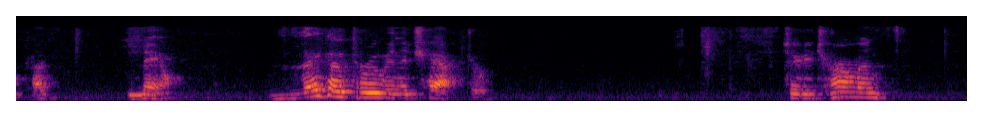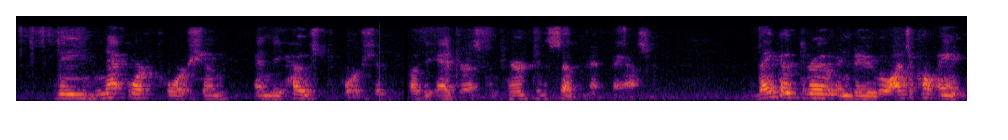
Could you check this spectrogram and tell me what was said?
Okay? Now, they go through in the chapter to determine the network portion and the host portion of the address compared to the subnet mask. They go through and do logical AND,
